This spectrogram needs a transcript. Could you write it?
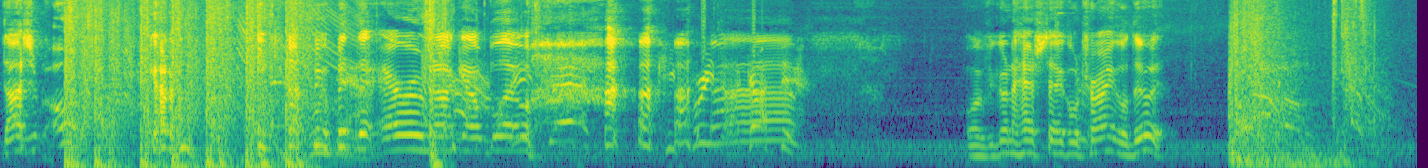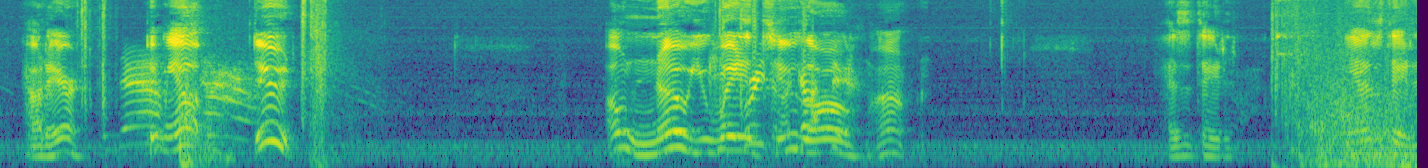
Dodge him. Oh, got him. He got me with the arrow knockout blow. Keep breathing. I got this. Well, if you're gonna hashtag or triangle, do it. Air. Down. Pick me up, dude. Oh no, you waited too long. Oh. Hesitated. He hesitated.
